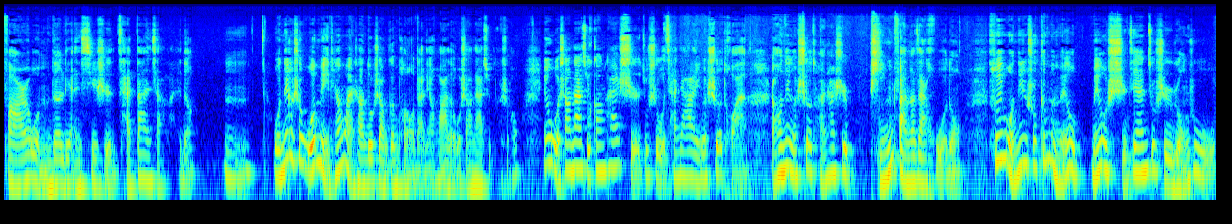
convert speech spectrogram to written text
反而我们的联系是才淡下来的。嗯，我那个时候我每天晚上都是要跟朋友打电话的。我上大学的时候，因为我上大学刚开始就是我参加了一个社团，然后那个社团它是频繁的在活动，所以我那个时候根本没有没有时间就是融入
